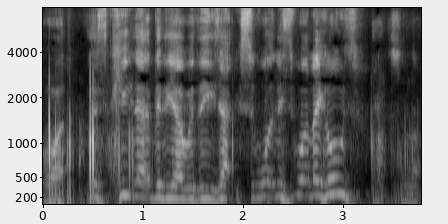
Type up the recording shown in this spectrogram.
All right, let's keep that video with these ax. What is what are they called? Axolotl.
